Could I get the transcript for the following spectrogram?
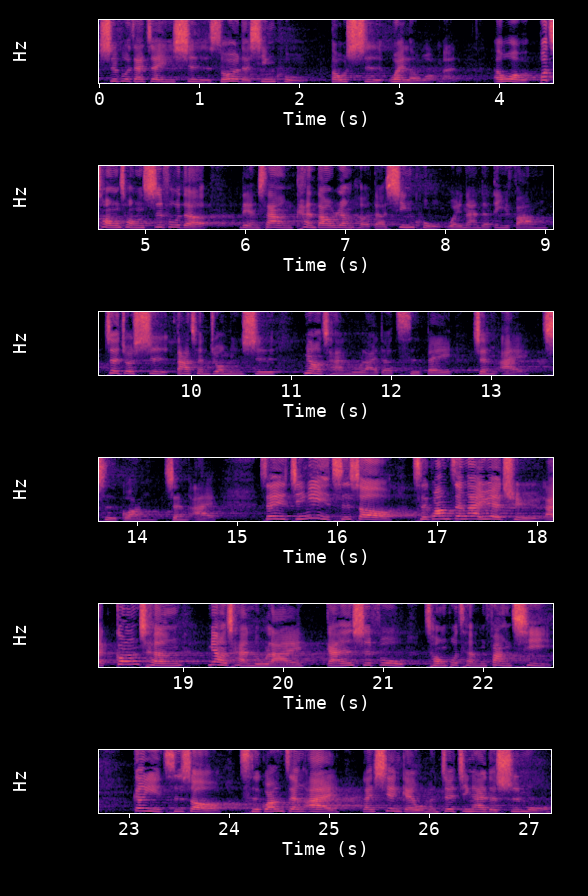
师父在这一世所有的辛苦都是为了我们，而我不从从师父的脸上看到任何的辛苦为难的地方，这就是大成就名师妙禅如来的慈悲真爱、慈光真爱。所以仅以此首慈光真爱乐曲来恭承妙禅如来，感恩师父从不曾放弃。更以此首慈光真爱来献给我们最敬爱的师母，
